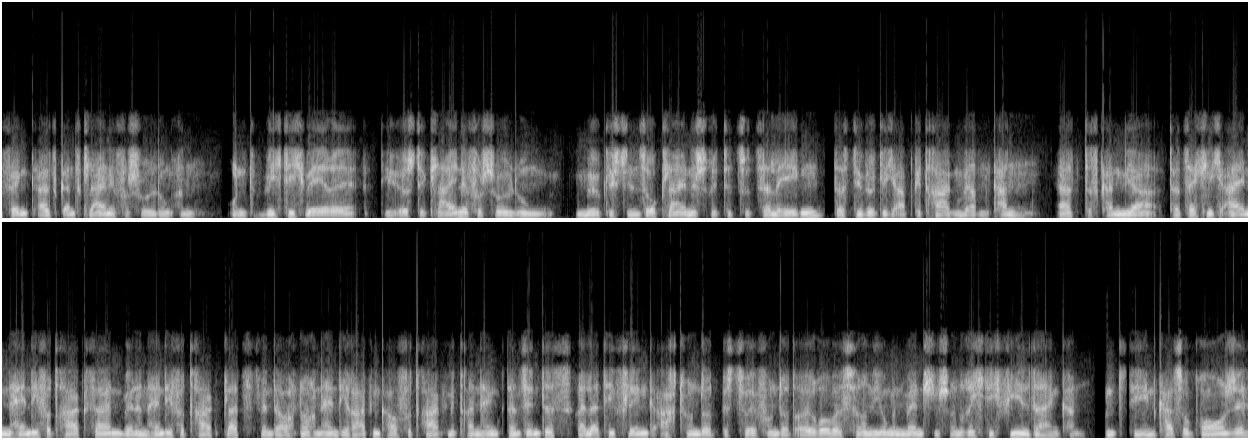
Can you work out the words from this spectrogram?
fängt als ganz kleine Verschuldung an. Und wichtig wäre, die erste kleine Verschuldung möglichst in so kleine Schritte zu zerlegen, dass die wirklich abgetragen werden kann. Ja, das kann ja tatsächlich ein Handyvertrag sein. Wenn ein Handyvertrag platzt, wenn da auch noch ein Handy-Ratenkaufvertrag mit dranhängt, dann sind es relativ flink 800 bis 1200 Euro, was für einen jungen Menschen schon richtig viel sein kann. Und die Inkassobranche,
